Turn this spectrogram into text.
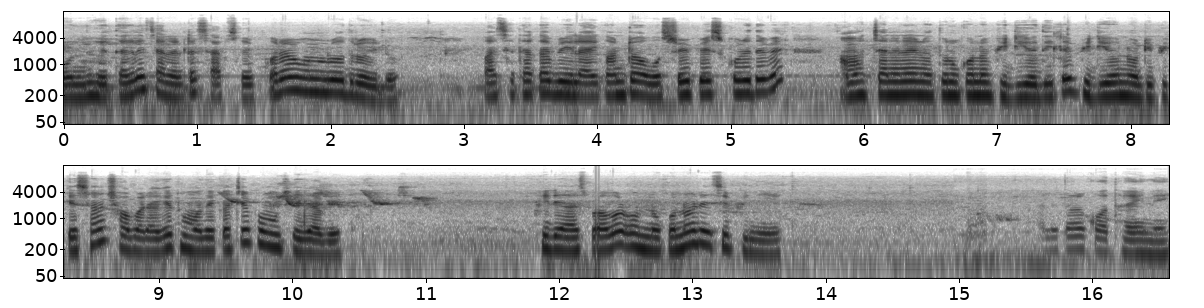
বন্ধু হয়ে থাকলে চ্যানেলটা সাবস্ক্রাইব করার অনুরোধ রইল। পাশে থাকা বেল আইকনটা অবশ্যই প্রেস করে দেবে। আমার চ্যানেলে নতুন কোনো ভিডিও দিলে ভিডিও নোটিফিকেশান সবার আগে তোমাদের কাছে পৌঁছে যাবে। ফিরে আসব আবার অন্য কোনো রেসিপি নিয়ে। তাহলে তো আর কথাই নেই।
